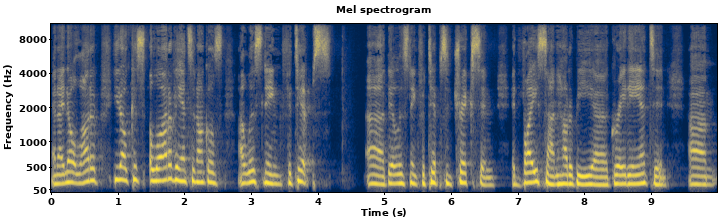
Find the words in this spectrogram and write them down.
And I know a lot of, you know, because a lot of aunts and uncles are listening for tips uh, they're listening for tips and tricks and advice on how to be a great aunt. And, um,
